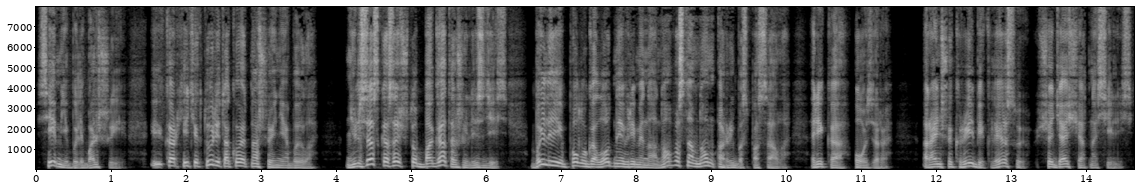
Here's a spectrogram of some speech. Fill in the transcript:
семьи были большие. И к архитектуре такое отношение было. Нельзя сказать, что богато жили здесь. Были и полуголодные времена, но в основном рыба спасала. Река, озеро. Раньше к рыбе, к лесу щадяще относились.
